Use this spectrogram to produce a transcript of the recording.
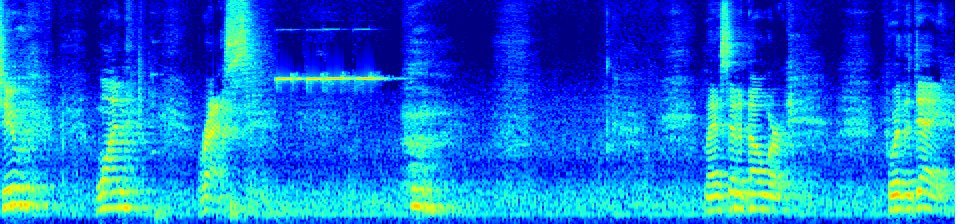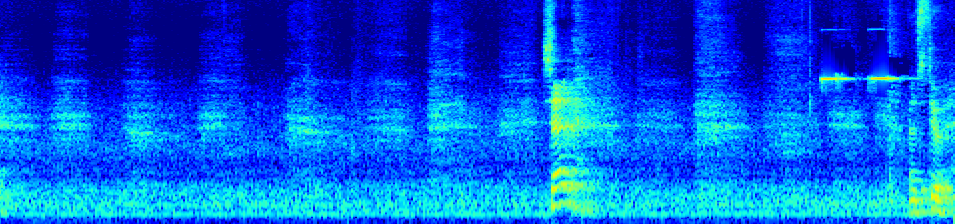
Two, one, rest. Last set of bell work for the day. Set. Let's do it.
